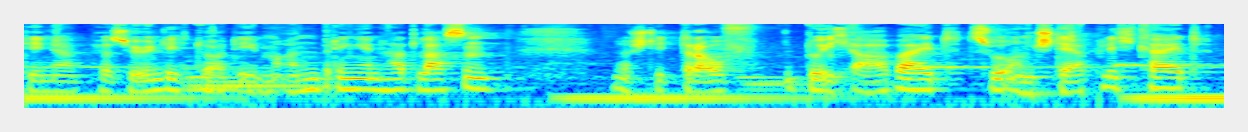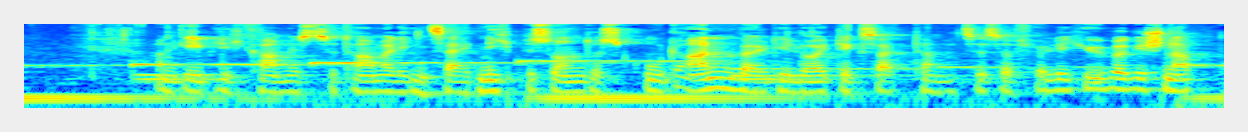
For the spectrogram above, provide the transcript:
den er persönlich dort eben anbringen hat lassen. Da steht drauf, durch Arbeit zur Unsterblichkeit. Angeblich kam es zur damaligen Zeit nicht besonders gut an, weil die Leute gesagt haben, jetzt ist er völlig übergeschnappt.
